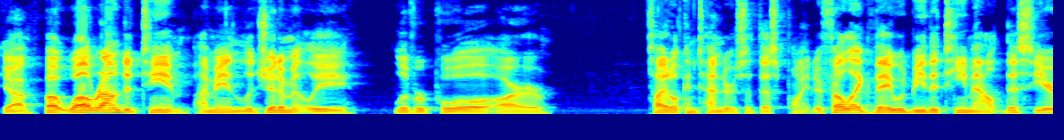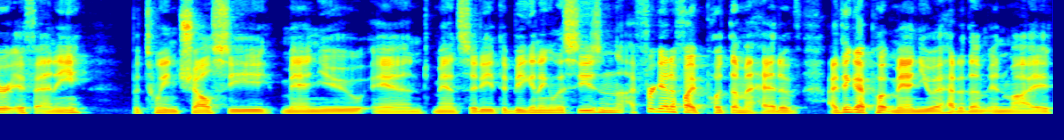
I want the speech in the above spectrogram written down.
Yeah, but well-rounded team. I mean, legitimately, Liverpool are title contenders at this point. It felt like they would be the team out this year, if any, between Chelsea, Man U, and Man City at the beginning of the season. I forget if I put them ahead of. I think I put Man U ahead of them in my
